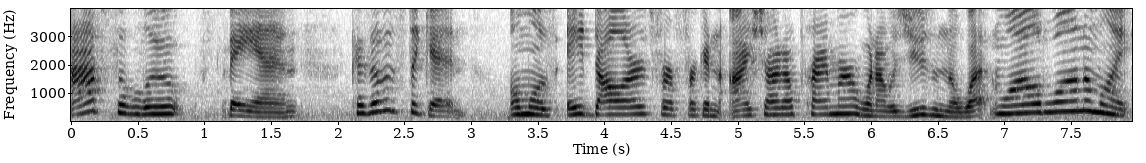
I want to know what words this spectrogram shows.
Absolute fan. Because I was thinking, almost $8 for a freaking eyeshadow primer when I was using the Wet n Wild one. I'm like,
